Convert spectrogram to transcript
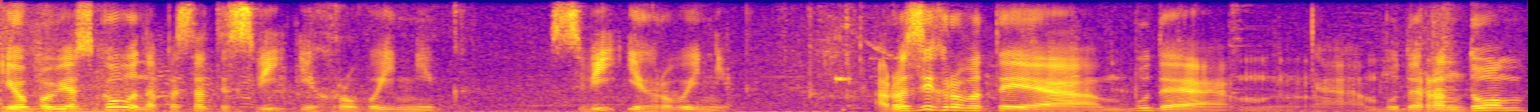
І обов'язково написати свій ігровий нік. Свій ігровий нік. Розігрувати е, буде, е, буде рандом.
